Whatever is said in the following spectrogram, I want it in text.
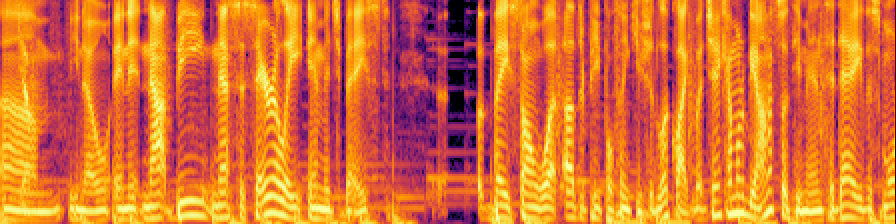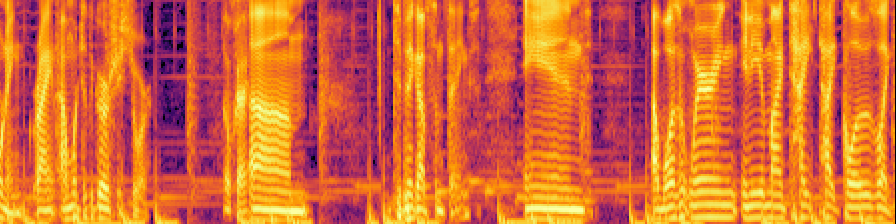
Um you know and it not be necessarily image based uh, based on what other people think you should look like. But jake i'm going to be honest with you man. Today this morning right i went to the grocery store. Okay. Um, to pick up some things. And I wasn't wearing any of my tight, tight clothes, like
